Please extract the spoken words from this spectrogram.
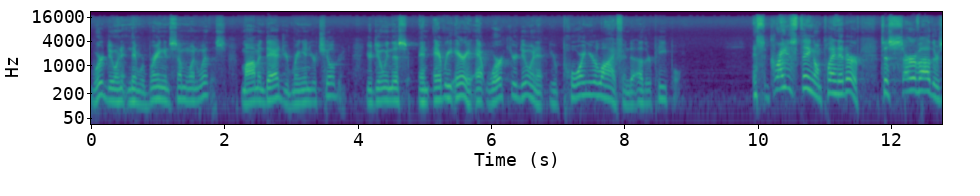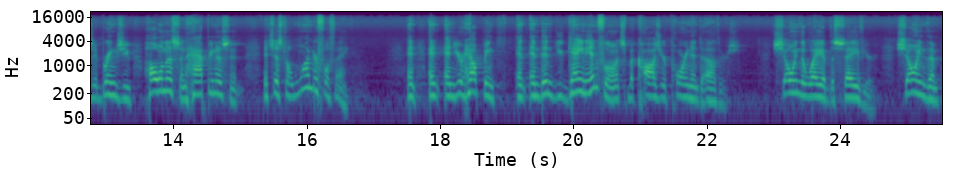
We're doing it, and then we're bringing someone with us. Mom and dad, you're bringing your children. You're doing this in every area. At work, you're doing it. You're pouring your life into other people. It's the greatest thing on planet Earth to serve others. It brings you wholeness and happiness, and it, it's just a wonderful thing. And, and, and you're helping and, and then you gain influence because you're pouring into others, showing the way of the Savior, showing them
